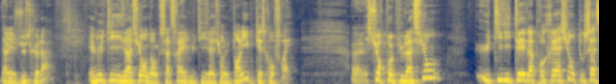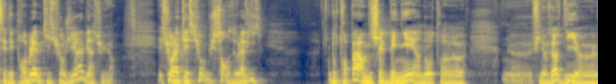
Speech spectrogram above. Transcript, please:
d'aller jusque-là, et l'utilisation, donc ça serait l'utilisation du temps libre, qu'est-ce qu'on ferait? Euh, Surpopulation, utilité de la procréation, tout ça c'est des problèmes qui surgiraient, bien sûr. Et sur la question du sens de la vie. D'autre part, Michel Beignet, un autre euh, euh, philosophe, dit euh,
